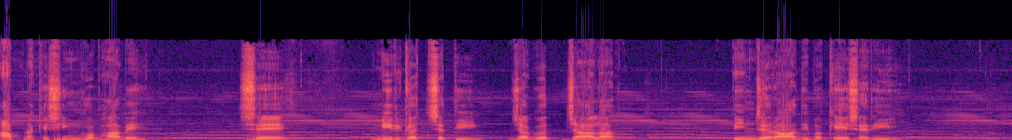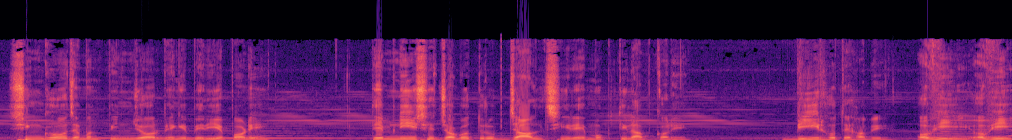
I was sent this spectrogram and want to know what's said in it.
আপনাকে সিংহ ভাবে, সে নির্গচ্ছতি জগৎ জালাত পিঞ্জরাদিব কেশরী। সিংহ যেমন পিঞ্জর ভেঙে বেরিয়ে পড়ে তেমনি সে জগৎরূপ জাল ছিঁড়ে মুক্তি লাভ করে। বীর হতে হবে, অভি অভি,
